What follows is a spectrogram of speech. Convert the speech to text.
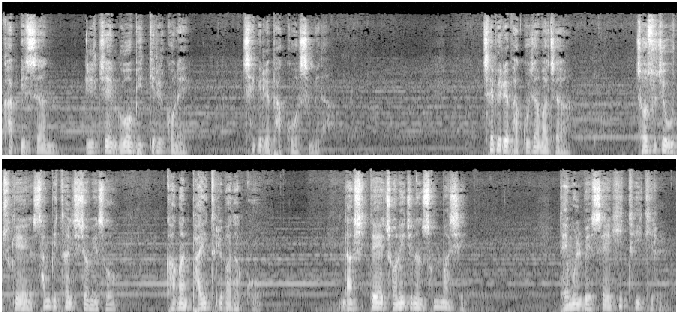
값비싼 일제 루어 미끼를 꺼내 채비를 바꾸었습니다. 채비를 바꾸자마자 저수지 우측의 산비탈 지점에서 강한 바이트를 받았고 낚싯대에 전해지는 손맛이 대물베스의 히트이기를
